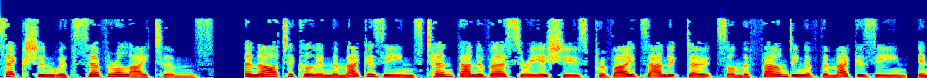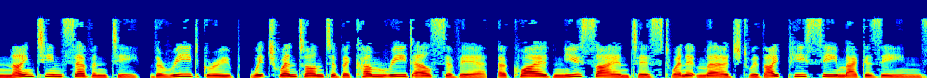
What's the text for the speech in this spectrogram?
section with several items. An article in the magazine's 10th anniversary issues provides anecdotes on the founding of the magazine. In 1970, the Reed Group, which went on to become Reed Elsevier, acquired New Scientist when it merged with IPC magazines.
